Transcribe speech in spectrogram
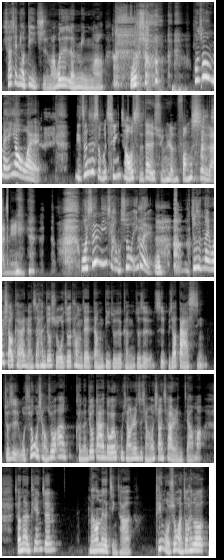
小姐，你有地址吗？或者是人名吗？我就说 我说我没有诶。你这是什么清朝时代的寻人方式啊你？我心里想说，因为我就是那位小可爱男生，他就说，就是他们在当地就是可能就是是比较大型，就是我，所以我想说啊，可能就大家都会互相认识，想要乡下人家嘛，想得很天真。然后那个警察听我说完之后，他说：“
